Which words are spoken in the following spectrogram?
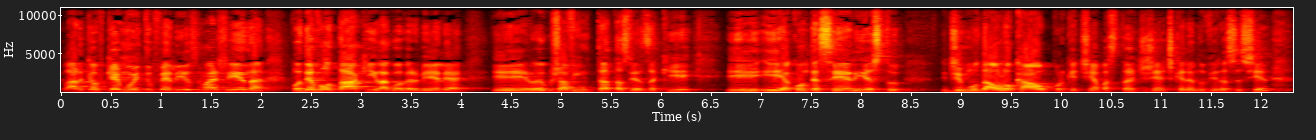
Claro que eu fiquei muito feliz, imagina, poder voltar aqui em Lagoa Vermelha, e eu já vim tantas vezes aqui, e, e acontecer isto, de mudar o local, porque tinha bastante gente querendo vir assistir,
